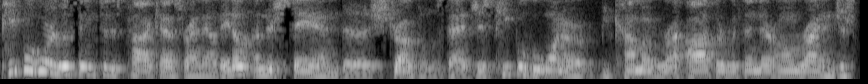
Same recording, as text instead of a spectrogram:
People who are listening to this podcast right now, they don't understand the struggles that just people who want to become an author within their own right and just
